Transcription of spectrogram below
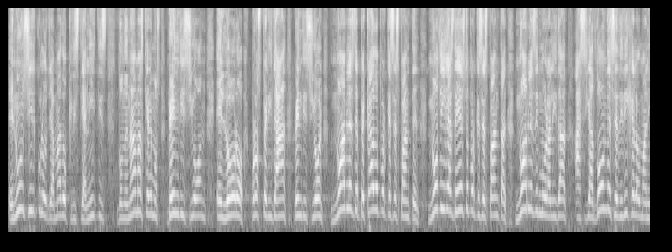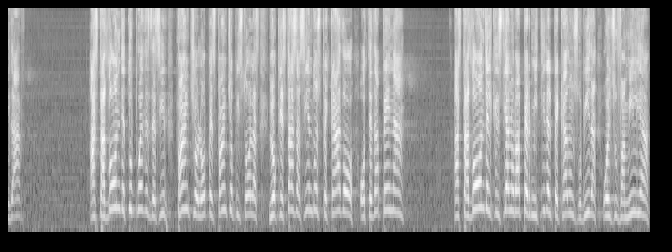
en un círculo llamado cristianitis, donde nada más queremos bendición, el oro, prosperidad, bendición. No hables de pecado porque se espanten. No digas de esto porque se espantan. No hables de inmoralidad. ¿Hacia dónde se dirige la humanidad? ¿Hasta dónde tú puedes decir, Pancho López, Pancho Pistolas, lo que estás haciendo es pecado o te da pena? ¿Hasta dónde el cristiano va a permitir el pecado en su vida o en su familia?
